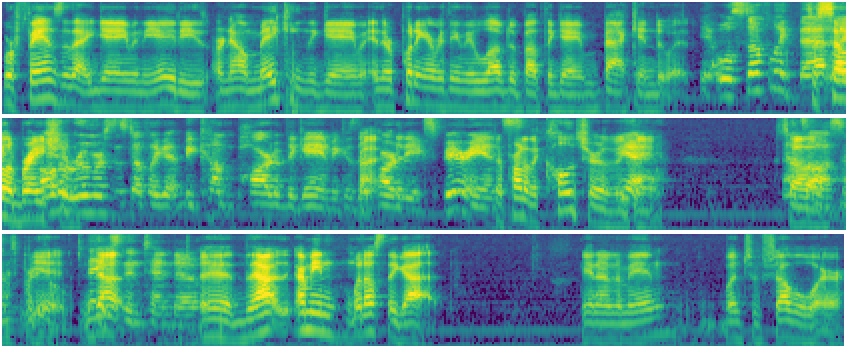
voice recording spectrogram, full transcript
were fans of that game in the '80s are now making the game and they're putting everything they loved about the game back into it. Yeah, well, stuff like that. a like, all celebration. the rumors and stuff like that become part of the game because they're Right. part of the experience. They're part of the culture of the Yeah. game. That's So, awesome. That's pretty yeah, cool. Thanks, that- Nintendo. Uh, that I mean, what else they got? You know what I mean? Bunch of shovelware.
